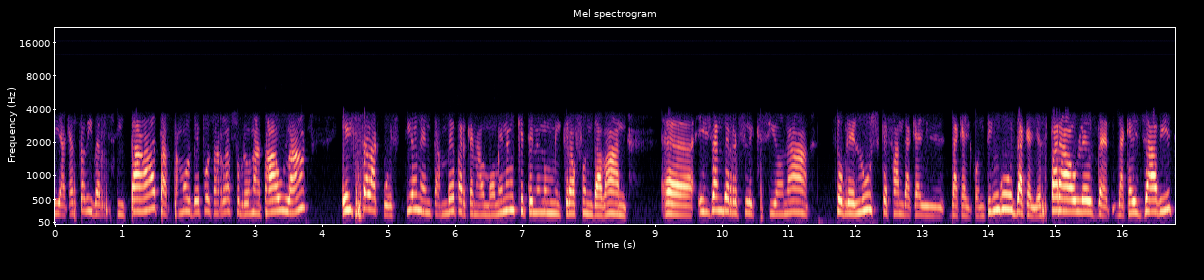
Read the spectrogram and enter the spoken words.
i aquesta diversitat està molt bé posar-la sobre una taula. Ells se la qüestionen també, perquè en el moment en què tenen un micròfon davant, eh, ells han de reflexionar sobre l'ús que fan d'aquell contingut, d'aquelles paraules, d'aquells hàbits,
